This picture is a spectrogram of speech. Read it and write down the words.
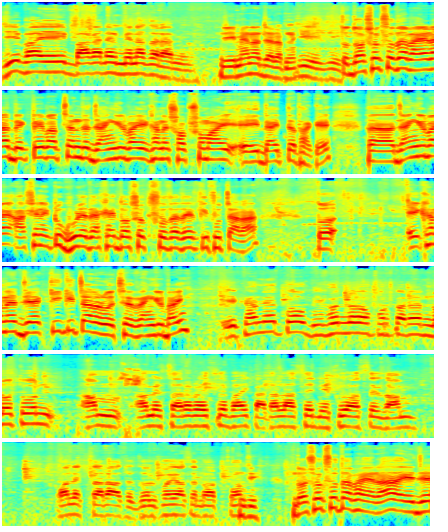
জি ভাই এই বাগানের ম্যানেজার আমি। জি ম্যানেজার আপনি। তো দর্শক শ্রোতা ভাইয়েরা দেখতেই পাচ্ছেন যে জাহাঙ্গীর ভাই এখানে সব সময় এই দায়িত্বে থাকে। জাহাঙ্গীর ভাই আসেন একটু ঘুরে দেখাই দর্শক শ্রোতাদের কিছু চারা। তো এখানে যে কি কি চারা রয়েছে জাহাঙ্গীর ভাই? এখানে তো বিভিন্ন প্রকারের নতুন আম আমের চারা রয়েছে ভাই। কাঁঠাল আছে লিচু আছে জাম অনেক চারা আছে। জলপাই আছে নটকন। জি। দর্শক শ্রোতা ভাইয়েরা এই যে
